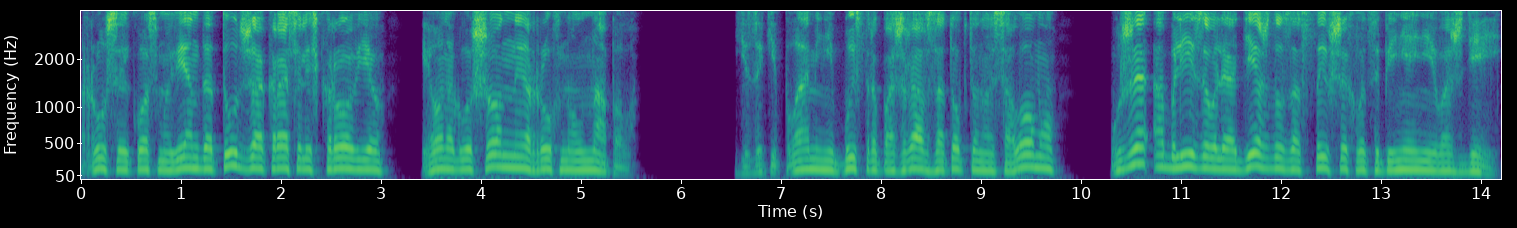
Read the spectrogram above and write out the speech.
Русые космы Венда тут же окрасились кровью, и он, оглушенный, рухнул на пол. — Языки пламени, быстро пожрав затоптанную солому, уже облизывали одежду застывших в оцепенении вождей.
